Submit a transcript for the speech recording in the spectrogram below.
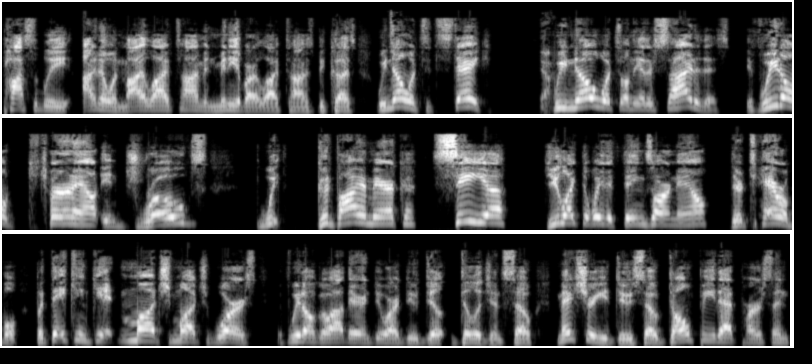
possibly I know in my lifetime and many of our lifetimes because we know what's at stake. Yeah. We know what's on the other side of this. If we don't turn out in droves, we goodbye America. See ya. Do you like the way that things are now? They're terrible, but they can get much, much worse if we don't go out there and do our due dil- diligence. So make sure you do so. Don't be that person.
